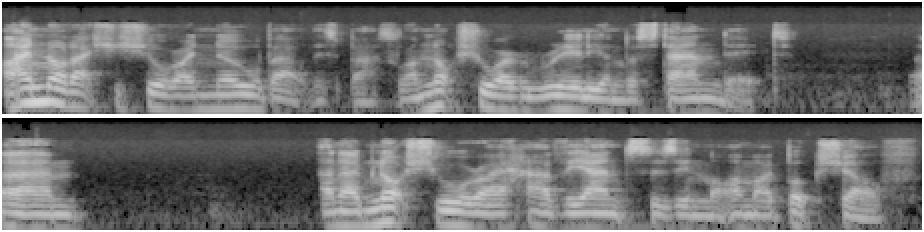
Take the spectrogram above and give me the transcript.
I'm not actually sure i know about this battle. I'm not sure i really understand it. Um, and I'm not sure I have the answers in my, on my bookshelf.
